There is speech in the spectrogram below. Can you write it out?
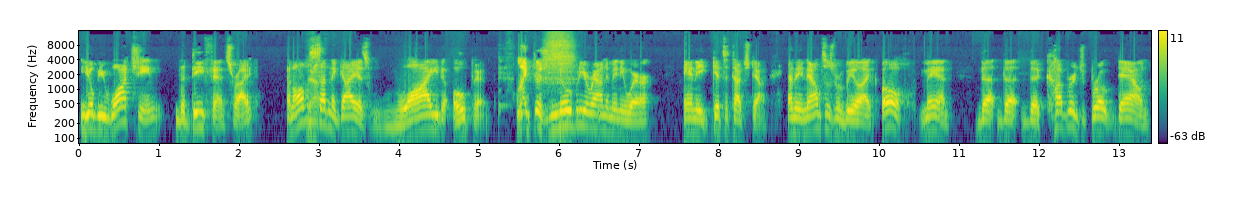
you'll be watching the defense, right? And all of a yeah. sudden, the guy is wide open, like there's nobody around him anywhere, and he gets a touchdown. And the announcers will be like, "Oh man, the the the coverage broke down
